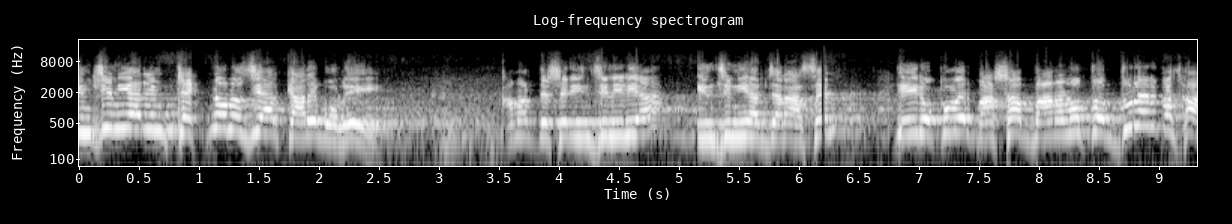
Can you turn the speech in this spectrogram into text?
ইঞ্জিনিয়ারিং টেকনোলজি আর কারে বলে? আমার দেশের ইঞ্জিনিয়ারিয়া ইঞ্জিনিয়ার যারা আছেন, এই রকমের বাসা বানানো তো দূরের কথা।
